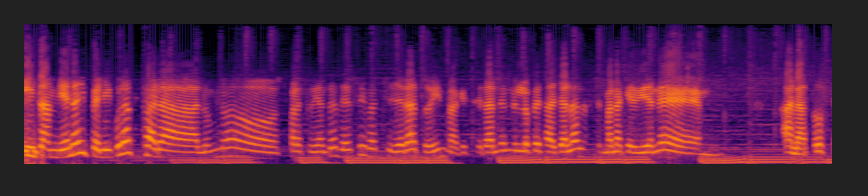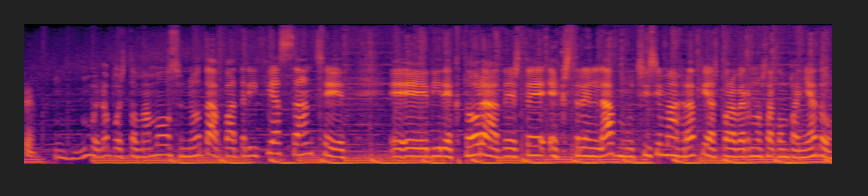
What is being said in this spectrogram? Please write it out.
Y también hay películas para alumnos, para estudiantes de eso y bachillerato, Inma, que serán en el López Ayala la semana que viene a las 12. Bueno, pues tomamos nota. Patricia Sánchez, eh, directora de este Extreme Lab, muchísimas gracias por habernos acompañado.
